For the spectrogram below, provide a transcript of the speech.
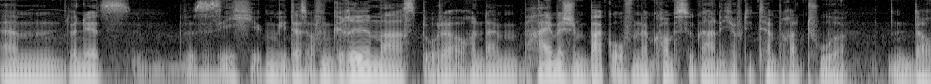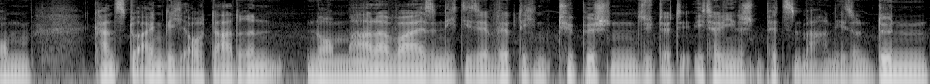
ähm, wenn du jetzt, was weiß ich, irgendwie das auf dem Grill machst oder auch in deinem heimischen Backofen, da kommst du gar nicht auf die Temperatur. Und darum kannst du eigentlich auch da drin normalerweise nicht diese wirklichen typischen süditalienischen Pizzen machen, die so einen dünnen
